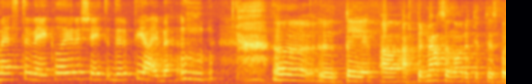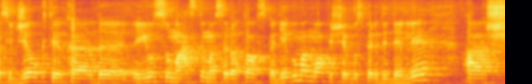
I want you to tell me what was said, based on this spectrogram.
mesti veiklą ir išeiti dirbti į AIBę. tai aš pirmiausia noriu tik tais pasidžiaugti, kad jūsų mąstymas yra toks, kad jeigu man mokesčiai bus per dideli, aš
